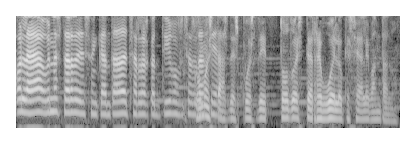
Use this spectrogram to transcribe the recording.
Hola, buenas tardes, encantada de charlar contigo, muchas gracias. ¿Cómo estás después de todo este revuelo que se ha levantado?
